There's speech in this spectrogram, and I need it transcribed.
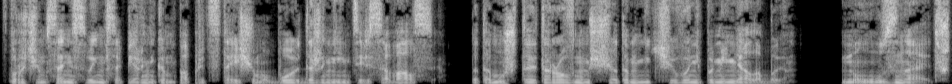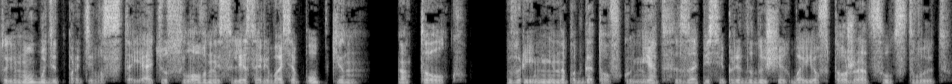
Впрочем, Саня своим соперником по предстоящему бою даже не интересовался, потому что это ровным счетом ничего не поменяло бы. Ну, узнает, что ему будет противостоять условный слесарь Вася Пупкин, а толку? Времени на подготовку нет, записи предыдущих боев тоже отсутствуют.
